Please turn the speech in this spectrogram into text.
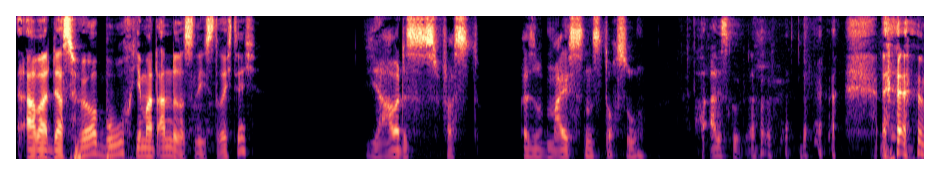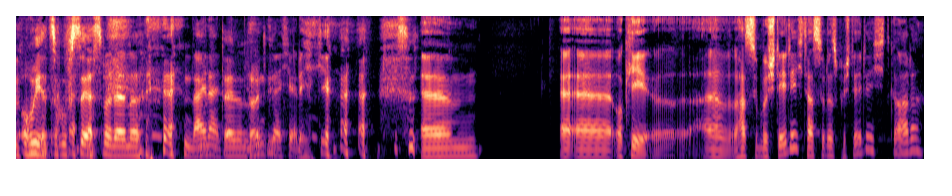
aber das Hörbuch jemand anderes liest, richtig? Ja, aber das ist fast, also meistens doch so. Alles gut. Oh, jetzt rufst du erstmal deine. nein, nein, Deine Leute- gleich fertig. ähm, äh, äh, okay, äh, hast du bestätigt? Hast du das bestätigt gerade?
